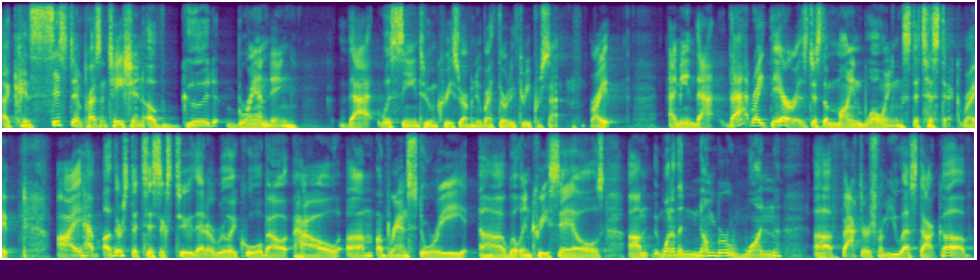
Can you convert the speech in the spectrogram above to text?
a consistent presentation of good branding, that was seen to increase revenue by 33%, right? I mean that that right there is just a mind-blowing statistic, right? I have other statistics too that are really cool about how um, a brand story uh, will increase sales. Um, one of the number one uh, factors from US.gov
